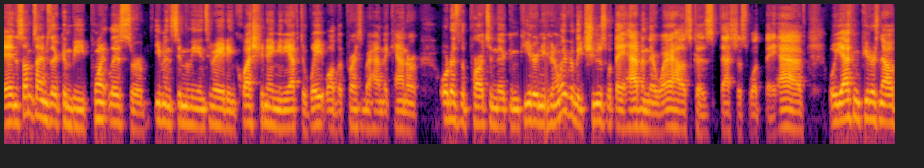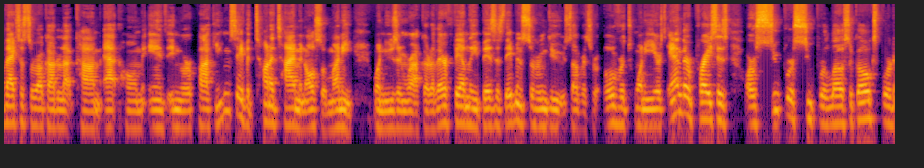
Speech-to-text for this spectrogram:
and sometimes there can be pointless or even seemingly intimidating questioning and you have to wait while the person behind the counter orders the parts in their computer and you can only really choose what they have in their warehouse because that's just what they have. Well you have computers now with access to rockauto.com at home and in your pocket. You can save a ton of time and also money when using rock auto their family business. They've been serving do-it-yourselfers for over 20 years and their prices are super super low so go explore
